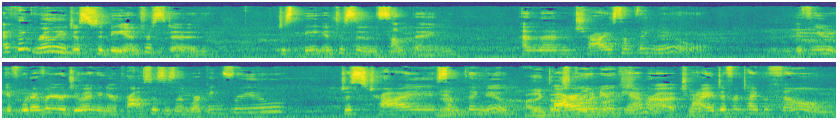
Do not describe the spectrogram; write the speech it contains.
I think really just to be interested. Just be interested in something and then try something new. if you if whatever you're doing in your process isn't working for you, just try something new. I think that's borrow great a new advice. camera, try Yeah. a different type of film.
